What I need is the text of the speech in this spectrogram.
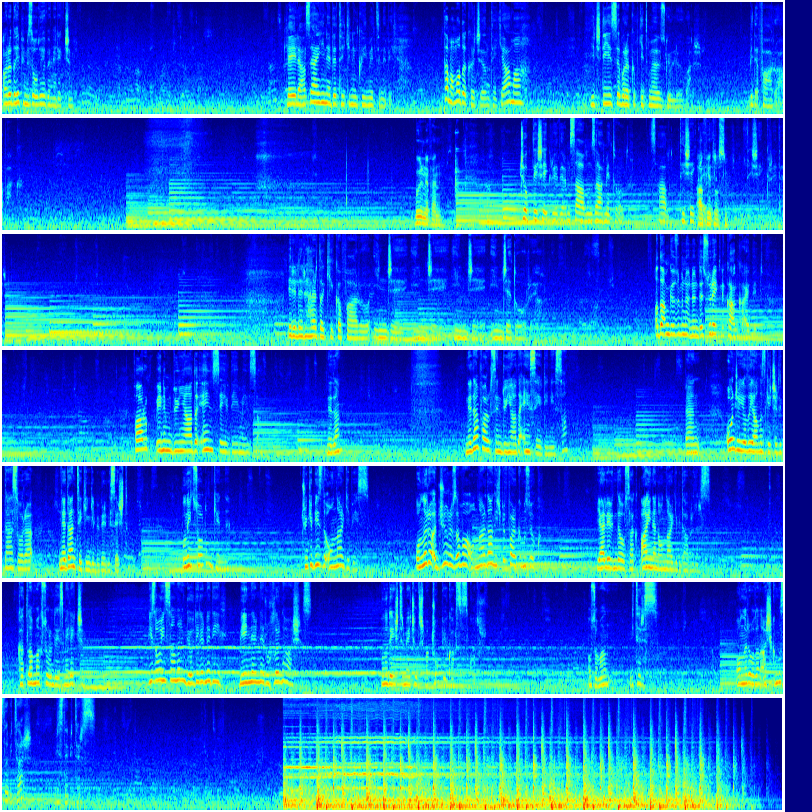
Arada hepimize oluyor be Melek'cim. Leyla sen yine de Tekin'in kıymetini bil. Tamam o da kaçığın teki ama... Hiç değilse bırakıp gitme özgürlüğü var. Bir de Faruk'a bak. Buyurun efendim. Çok teşekkür ederim. Sağ olun zahmet oldu. Sağ olun. Teşekkür ederim. Afiyet olsun. Teşekkür ederim. Birileri her dakika Faruk'u ince, ince, ince, ince doğuruyor. Adam gözümün önünde sürekli kan kaybediyor. Faruk benim dünyada en sevdiğim insan. Neden? Neden Faruk senin dünyada en sevdiğin insan? Ben onca yılı yalnız geçirdikten sonra neden Tekin gibi birini seçtim? Bunu hiç sordun mu kendine? Çünkü biz de onlar gibiyiz. Onlara acıyoruz ama onlardan hiçbir farkımız yok. Yerlerinde olsak aynen onlar gibi davranırız. Katlanmak zorundayız Melekçim. Biz o insanların gövdelerine değil, beyinlerine, ruhlarına aşığız. Bunu değiştirmeye çalışmak çok büyük haksızlık olur. O zaman biteriz. Onlara olan aşkımız da biter, biz de biteriz.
